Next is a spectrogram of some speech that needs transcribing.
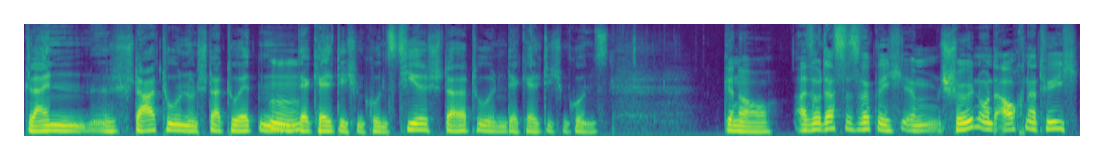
kleinen äh, Statuen und Statuetten mhm. der keltischen Kunst, Tierstatuen der keltischen Kunst. Genau. Also das ist wirklich ähm, schön und auch natürlich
